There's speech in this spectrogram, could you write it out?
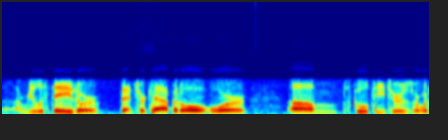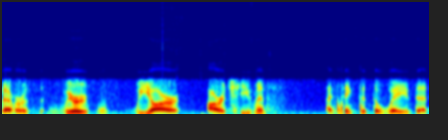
uh, real estate or venture capital or um, school teachers or whatever. We're we are our achievements. I think that the way that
